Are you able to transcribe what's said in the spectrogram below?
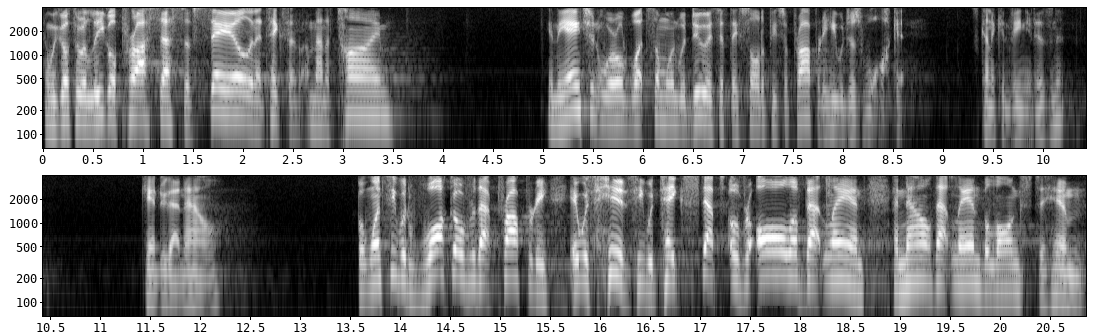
And we go through a legal process of sale, and it takes an amount of time. In the ancient world, what someone would do is if they sold a piece of property, he would just walk it. It's kind of convenient, isn't it? Can't do that now. But once he would walk over that property, it was his. He would take steps over all of that land, and now that land belongs to him.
